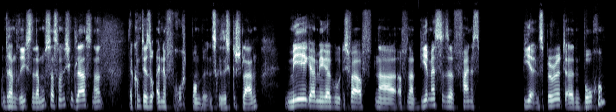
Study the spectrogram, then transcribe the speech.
und dran riechst, ne, dann musst du das noch nicht in Glas, ne? Da kommt dir so eine Fruchtbombe ins Gesicht geschlagen. Mega, mega gut. Ich war auf einer, auf einer Biermesse, The Finest Beer and Spirit äh, in Bochum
